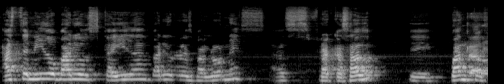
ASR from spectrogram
has tenido varios caídas, varios resbalones? ¿Has fracasado? Eh, ¿Cuántas?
